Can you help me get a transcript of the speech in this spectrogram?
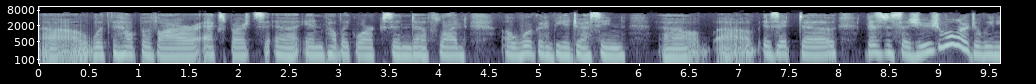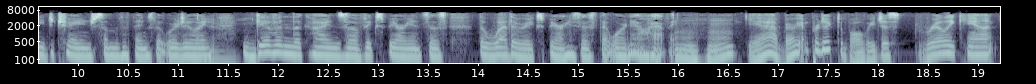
uh, with the help of our experts uh, in public works and uh, flood, uh, we're going to be addressing uh, is it business as usual, or do we need to change some of the things that we're doing, yeah. given the kinds of experiences, the weather experiences that we're now having? Mm-hmm. Yeah, very unpredictable. We just really can't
